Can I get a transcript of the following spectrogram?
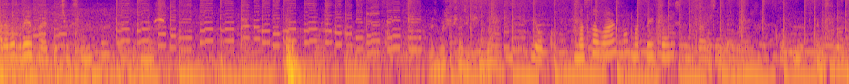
Araba buraya park edecek sandım da. park edemiyor. Hacı başka bir şey bir şeyiniz var mı? Yok. Masa var mı? Masayı koymuş muyduk Nasıl belki? var arabada? Yok mu? Bir tanesini verelim.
